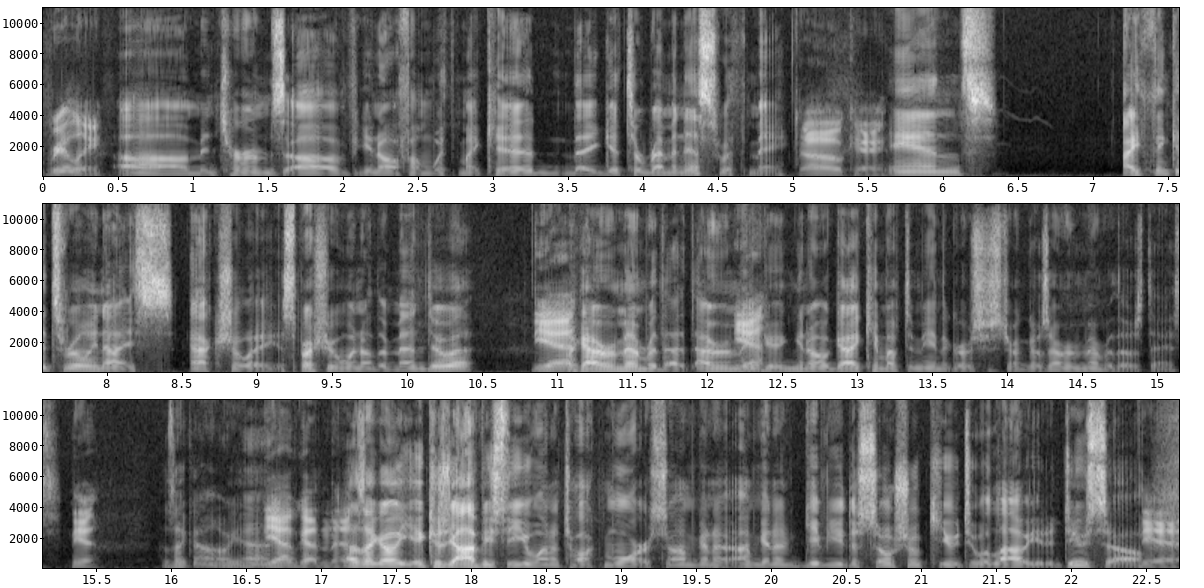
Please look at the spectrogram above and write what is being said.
Really? um, in terms of you know if I'm with my kid, they get to reminisce with me, Oh, okay. and I think it's really nice actually, especially when other men do it. Yeah. Like I remember that. I remember Yeah. you know a guy came up to me in the grocery store and goes, "I remember those days." Yeah. I was like, "Oh yeah." Yeah, I've gotten that. I was like, "Oh yeah," because obviously you want to talk more, so I'm gonna I'm gonna give you the social cue to allow you to do so. yeah.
